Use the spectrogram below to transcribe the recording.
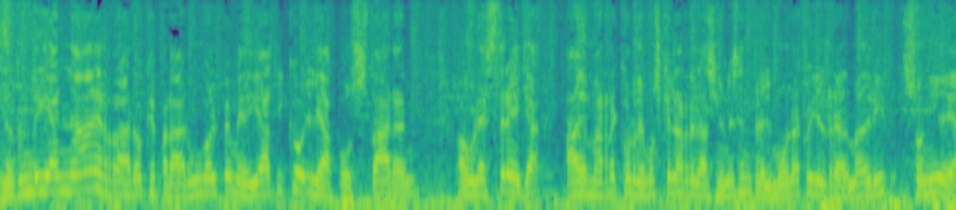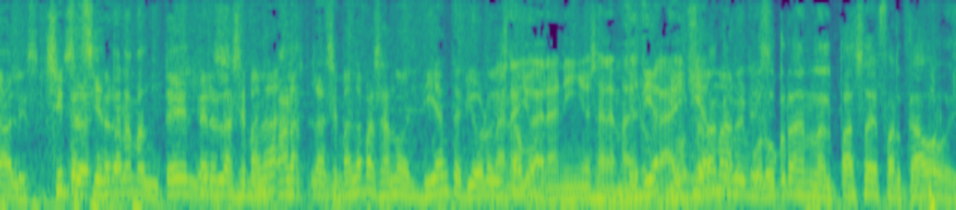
No tendría nada de raro que para dar un golpe mediático le apostaran a una estrella. Además, recordemos que las relaciones entre el Mónaco y el Real Madrid son ideales. Sí, pero, Se sientan pero- a manteles. Pero la semana, la, semana pasada, no, el día anterior, hoy Van a estamos- ayudar a niños a la El día- madrugada. el ¿No día será que lo martes- involucran en el pase de Falcao? Porque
